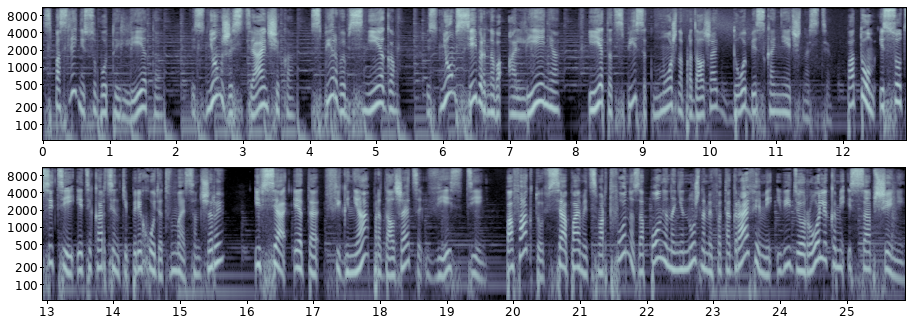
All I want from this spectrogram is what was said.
с последней субботой лета, с днем жестянщика, с первым снегом. с Днем Северного Оленя. И этот список можно продолжать до бесконечности. Потом из соцсетей эти картинки переходят в мессенджеры, и вся эта фигня продолжается весь день. По факту вся память смартфона заполнена ненужными фотографиями и видеороликами из сообщений.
